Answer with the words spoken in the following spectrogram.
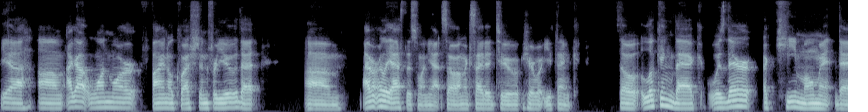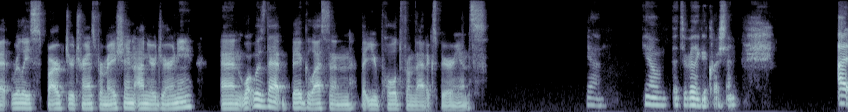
Yeah. Um, I got one more final question for you that um, I haven't really asked this one yet, so I'm excited to hear what you think. So, looking back, was there a key moment that really sparked your transformation on your journey? And what was that big lesson that you pulled from that experience? Yeah, you know, that's a really good question. Uh,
